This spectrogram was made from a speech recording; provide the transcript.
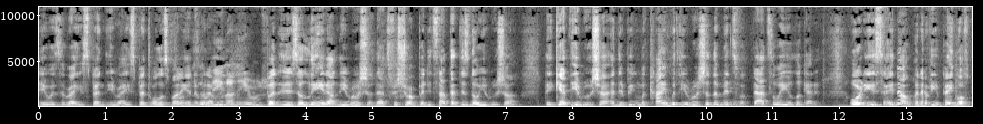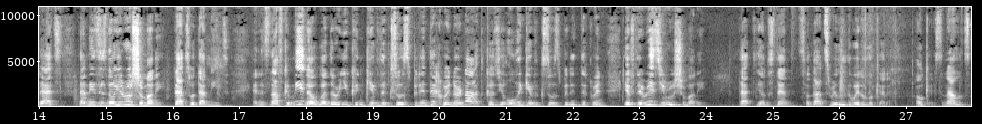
He was right. He spent he, right, he spent all his money so and whatever. a lien on the Yerusha. But there's a lien on the Yerusha, that's for sure. But it's not that there's no Yerusha. They get the Yerusha and they're being Makayim with the Yerusha, the mitzvah. That's the way you look at it. Or do you say, no, whenever you're paying off debts, that means there's no Yerusha money. That's what that means. And it's nafkamina whether you can give the ksus dikrin or not, because you only give the ksus dikrin if there is Yerusha money. That, you understand? So that's really the way to look at it. Okay, so now let's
